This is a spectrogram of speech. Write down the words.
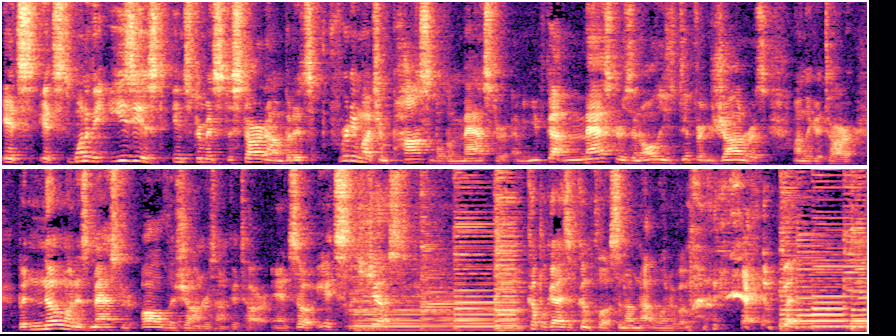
it's, it's one of the easiest instruments to start on, but it's pretty much impossible to master it. I mean, you've got masters in all these different genres on the guitar, but no one has mastered all the genres on guitar. And so it's just, a couple guys have come close and I'm not one of them. but,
